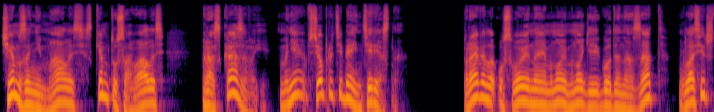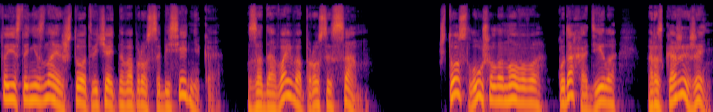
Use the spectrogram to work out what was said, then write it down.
Чем занималась, с кем тусовалась? Рассказывай, мне все про тебя интересно». Правило, усвоенное мной многие годы назад, гласит, что если не знаешь, что отвечать на вопрос собеседника, задавай вопросы сам. Что слушала нового, куда ходила? Расскажи, Жень.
